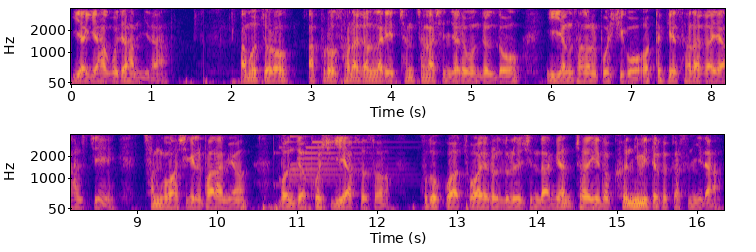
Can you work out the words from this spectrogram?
이야기하고자 합니다. 아무쪼록 앞으로 살아갈 날이 창창하신 여러분들도 이 영상을 보시고 어떻게 살아가야 할지 참고하시길 바라며 먼저 보시기에 앞서서 구독과 좋아요를 눌러주신다면 저에게도 큰 힘이 될 것 같습니다.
